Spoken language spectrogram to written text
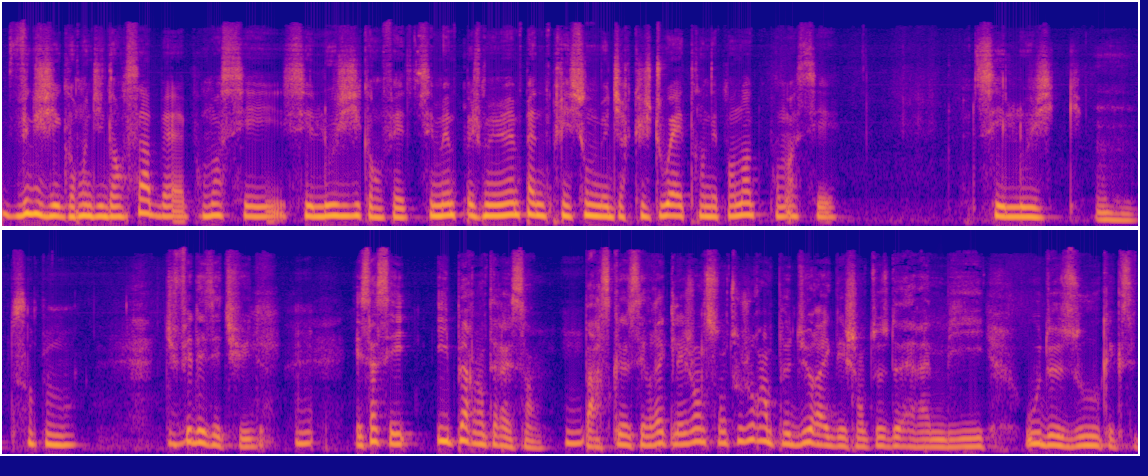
vu que j'ai grandi dans ça, bah, pour moi, c'est logique en fait. C'est même, je me mets même pas de pression de me dire que je dois être indépendante. Pour moi, c'est c'est logique, Mhm. tout simplement. tu fais des études. Et ça, c'est hyper intéressant. Parce que c'est vrai que les gens sont toujours un peu durs avec des chanteuses de RB ou de zouk, etc.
